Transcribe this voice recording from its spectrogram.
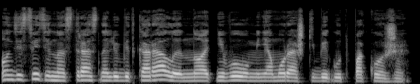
Он действительно страстно любит кораллы, но от него у меня мурашки бегут по коже.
